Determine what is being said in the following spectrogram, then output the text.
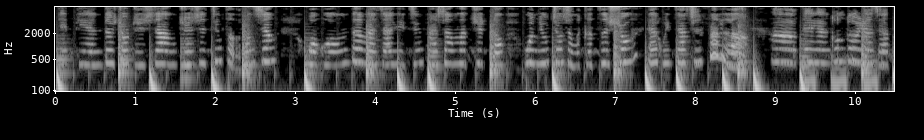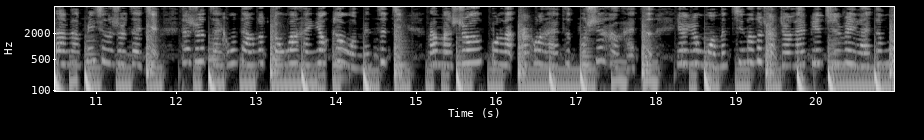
甜甜的手指上全是青草的芳香。火红的晚霞已经爬上了枝头，蜗牛敲响了鸽子说该回家吃饭了。啊，太阳空空让小爸爸飞翔的说再见。他说彩虹糖的童话还要靠我们自己。妈妈说不劳而获孩子不是好孩子，要用我们勤劳的爪爪来编织未来的梦。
